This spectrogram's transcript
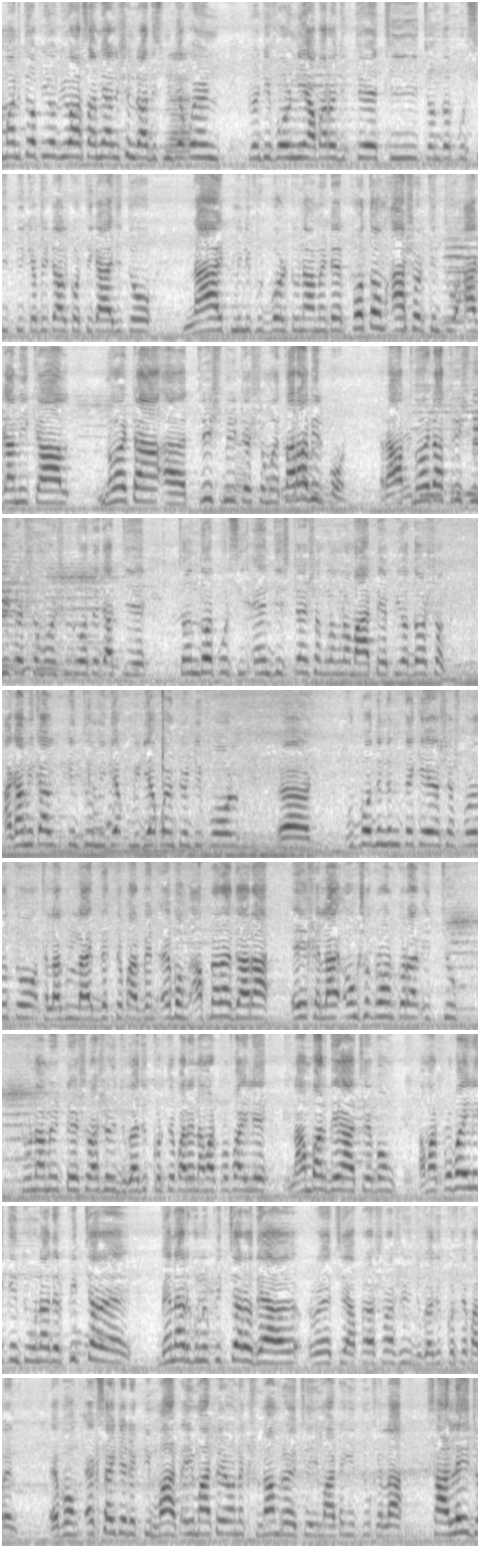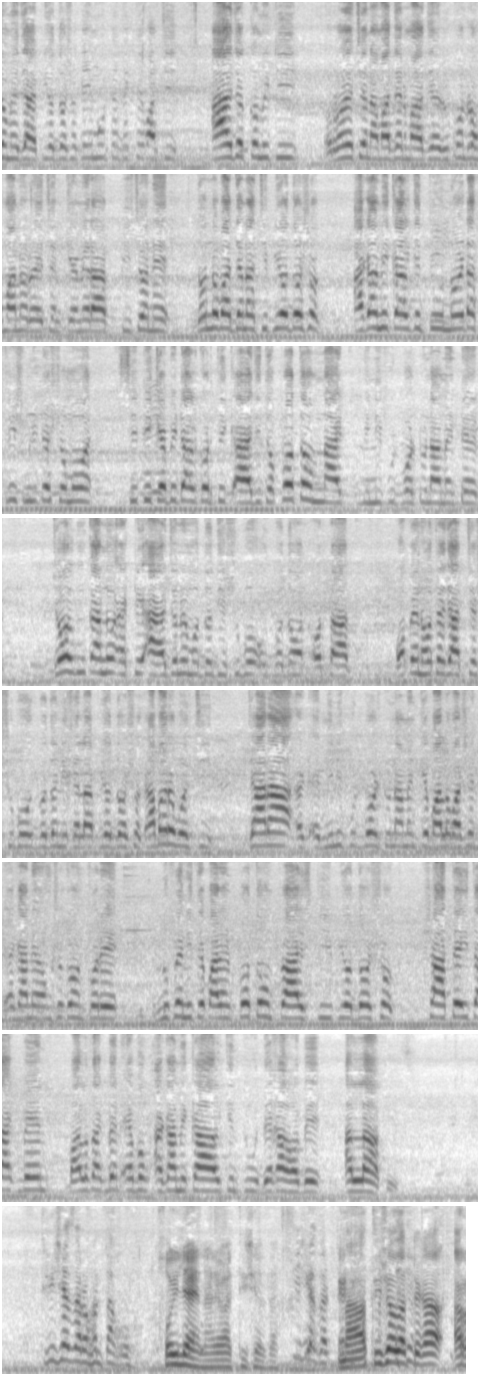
সম্মানিত প্রিয় ভিউয়ার্স আমি আলিশন রাদিস মিডিয়া পয়েন্ট টোয়েন্টি ফোর নিয়ে আবারও যুক্ত হয়েছি। চন্দ্রপুর সিপি ক্যাপিটাল কর্তৃক আয়োজিত নাইট মিনি ফুটবল টুর্নামেন্টের প্রথম আসর কিন্তু আগামীকাল নয়টা ত্রিশ মিনিটের সময় তারাবির পর। রাত নয়টা ত্রিশ মিনিটের সময় শুরু হতে যাচ্ছে চন্দ্রপুর সি সিএনজি স্ট্যান্ড সংলগ্ন মাঠে। প্রিয় দর্শক আগামীকাল কিন্তু media media point twenty four উদ্বোধন থেকে শেষ পর্যন্ত খেলাগুলো লাইভ দেখতে পারবেন এবং আপনারা যারা এই খেলায় অংশগ্রহণ করার ইচ্ছুক টুর্নামেন্টে সরাসরি যোগাযোগ করতে পারেন। আমার প্রোফাইলে নাম্বার দেওয়া আছে এবং আমার প্রোফাইলে কিন্তু ওনাদের পিকচার ব্যানারগুলো পিকচারও দেওয়া রয়েছে। আপনারা সরাসরি যোগাযোগ করতে পারেন এবং এক্সাইটেড একটি মাঠ। এই মাঠে অনেক সুনাম রয়েছে। এই মাঠে কিন্তু খেলা সারলেই জমে যায়। প্রিয় দর্শক, এই মুহূর্তে দেখতে পাচ্ছি আয়োজক কমিটি রয়েছেন আমাদের মাঝে। রুকন রহমানও রয়েছেন ক্যামেরার পিছনে। ধন্যবাদ জানাচ্ছি। প্রিয় দর্শক আগামীকাল কিন্তু নয়টা ত্রিশ মিনিটের সময় সিপি ক্যাপিটাল কর্তৃক আয়োজিত প্রথম নাইট মিনি ফুটবল টুর্নামেন্টের জমকানো একটি আয়োজনের মধ্য দিয়ে শুভ উদ্বোধন, অর্থাৎ ওপেন হতে যাচ্ছে শুভ উদ্বোধনী খেলা। প্রিয় দর্শক, আবারও বলছি, যারা মিনি ফুটবল টুর্নামেন্টকে ভালোবাসেন, এখানে অংশগ্রহণ করে লুপে নিতে পারেন প্রথম প্রাইজটি প্রিয় দর্শক, সাথেই থাকবেন, ভালো থাকবেন এবং আগামীকাল কিন্তু দেখা হবে। আল্লাহ হাফিজ। ত্রিশ হাজার তাকো। থাকো কইলে না রে তিরিশ হাজার। ত্রিশ হাজার না ত্রিশ হাজার টাকা আর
